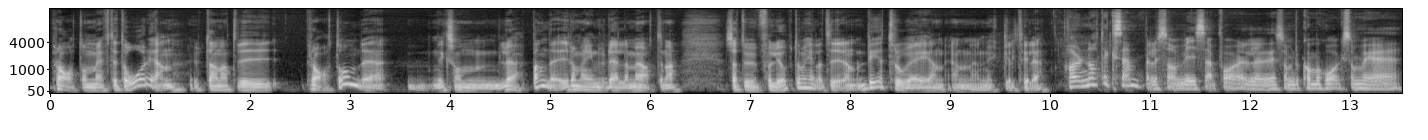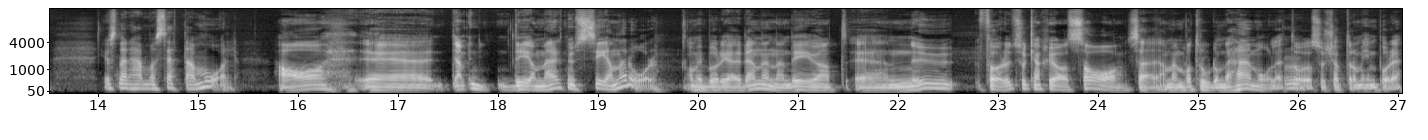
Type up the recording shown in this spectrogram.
pratar om efter ett år igen utan att vi pratar om det liksom löpande i de här individuella mötena. Så att du följer upp dem hela tiden. Det tror jag är en, en nyckel till det. Har du något exempel som visar på, eller som du kommer ihåg, som är just när det här med att sätta mål? Ja, eh, det jag märkt nu senare år, om vi börjar i den änden, det är ju att eh, nu... Förut så kanske jag sa så här, men vad tror du om det här målet? Mm. Och så köpte de in på det.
